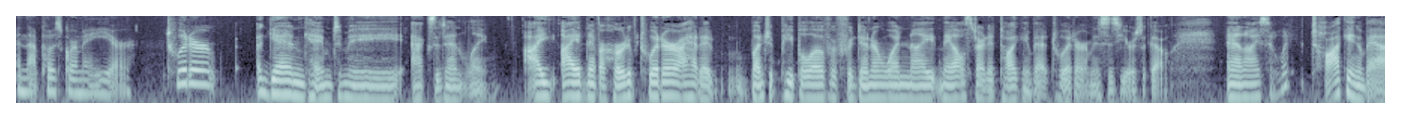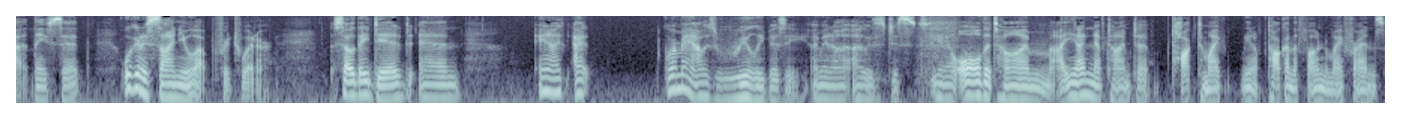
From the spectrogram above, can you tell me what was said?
in that post gourmet year. Twitter again came to me accidentally. I, I had never heard of Twitter. I had a bunch of people over for dinner one night, and they all started talking about Twitter. And this is years ago. And I said, What are you talking about? They said, We're going to sign you up for Twitter. So they did. And, and I, I, gourmet, I was really busy. I mean, I, I was just, you know, all the time. I, you know, I didn't have time to talk to my, you know, talk on the phone to my friends.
